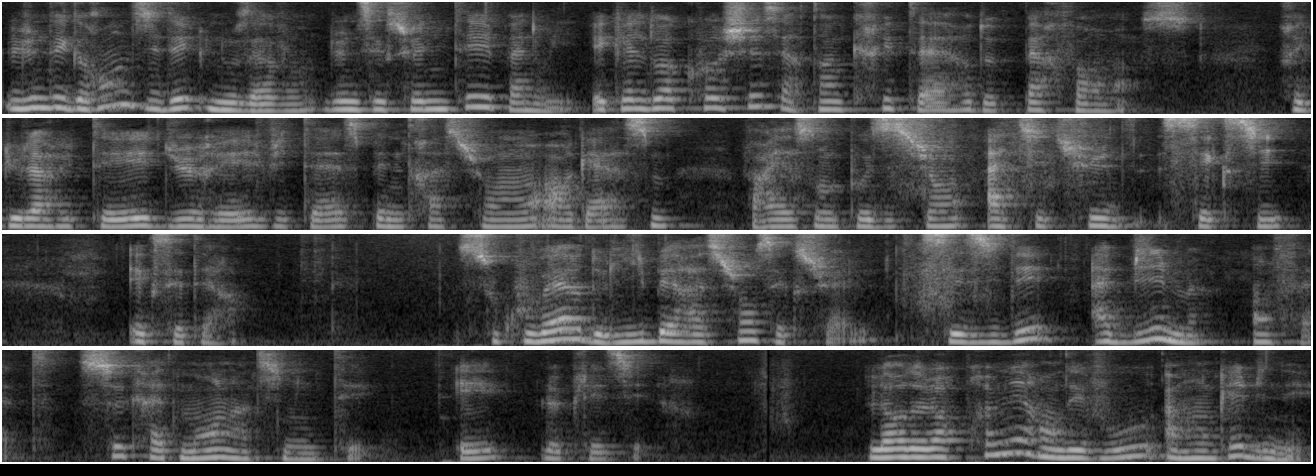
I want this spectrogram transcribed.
L'une des grandes idées que nous avons d'une sexualité épanouie est qu'elle doit cocher certains critères de performance. Régularité, durée, vitesse, pénétration, orgasme, variation de position, attitude sexy, etc. Sous couvert de libération sexuelle, ces idées abîment en fait secrètement l'intimité et le plaisir. Lors de leur premier rendez-vous à mon cabinet,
